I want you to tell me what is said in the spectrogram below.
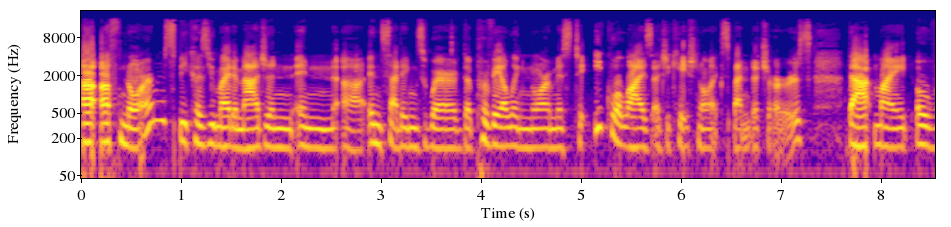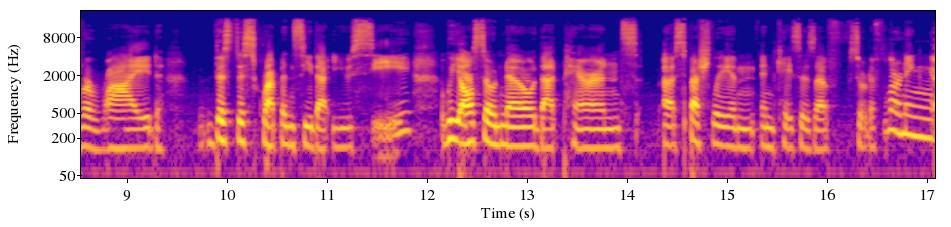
uh, of norms because you might imagine in uh, in settings where the prevailing norm is to equalize educational expenditures, that might override this discrepancy that you see. We also know that parents especially in, in cases of sort of learning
